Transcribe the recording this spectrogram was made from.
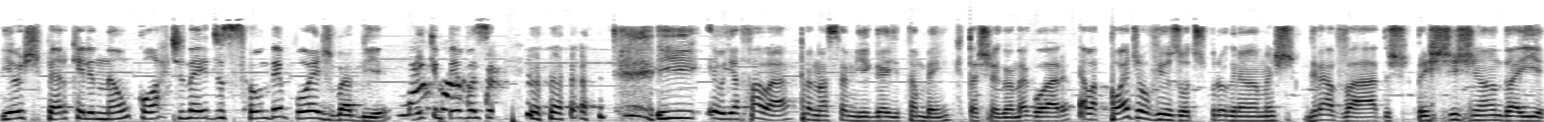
E eu espero que ele não corte na edição depois, Babi. Não Tem que corta. ter você. e eu ia falar para nossa amiga aí também, que tá chegando agora. Ela pode ouvir os outros programas gravados, prestigiando aí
